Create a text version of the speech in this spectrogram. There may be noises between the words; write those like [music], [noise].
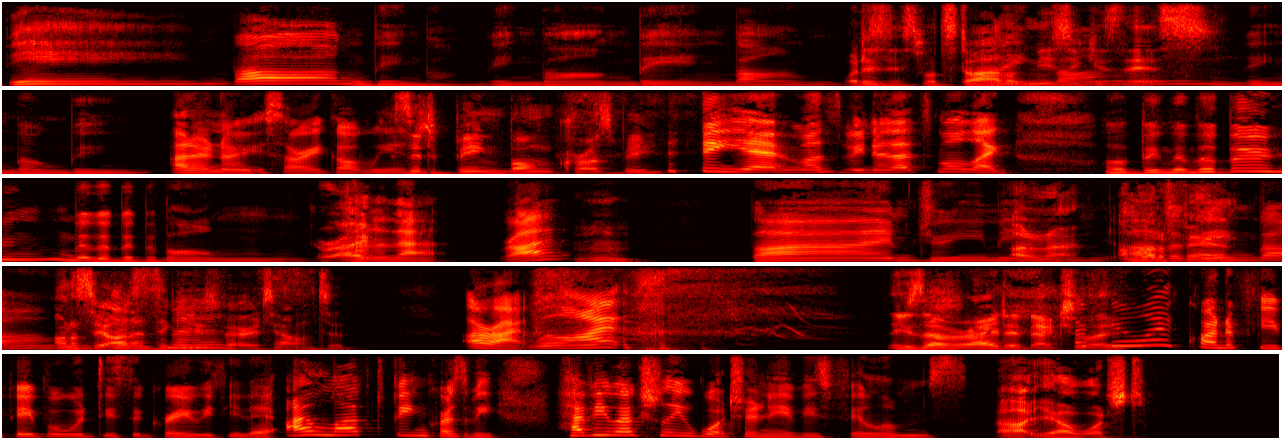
Bing bong, bing bong, bing bong, bing bong. What is this? What style of Bing music is this? Bing bong, bing. I don't know. Sorry, it got weird. Is it Bing Bong Crosby? [laughs] yeah, it must be. No, that's more like oh, bing, bing, bing, bing, bing, bing, bing, bong. Right. Kind of that, right? Mm. I'm dreaming. I don't know. I'm not of a fan. Bing bong Honestly, I don't think he was very talented. All right. Well, I. [laughs] He's overrated, actually. I feel like quite a few people would disagree with you there. I loved Bing Crosby. Have you actually watched any of his films? Uh, yeah, I watched.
